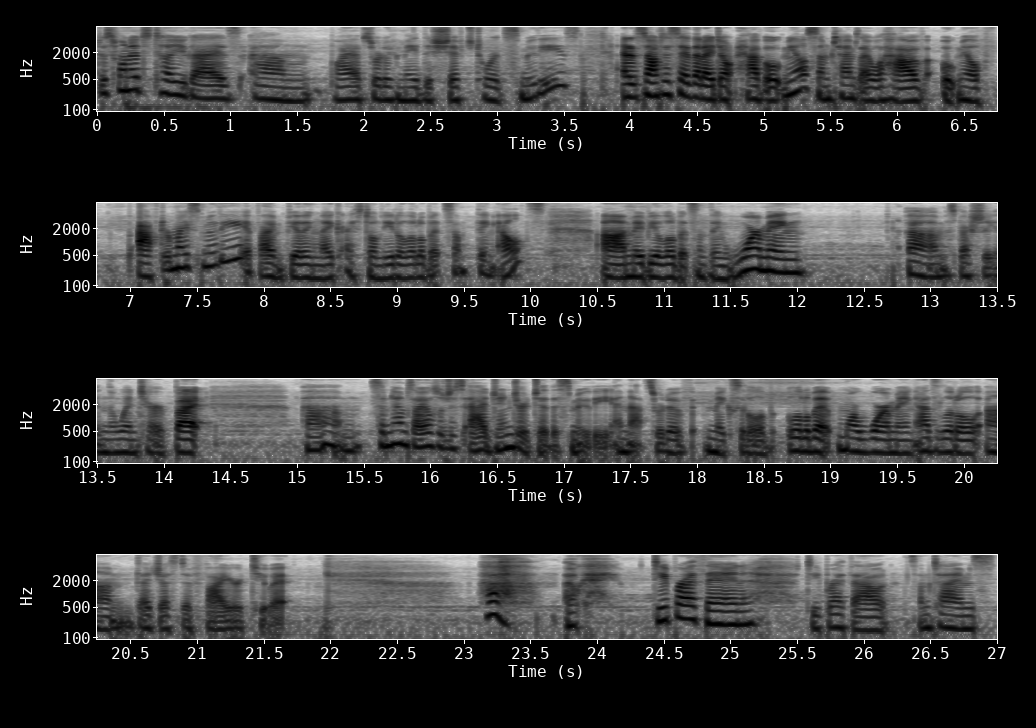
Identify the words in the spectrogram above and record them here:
just wanted to tell you guys um, why I've sort of made the shift towards smoothies. And it's not to say that I don't have oatmeal. Sometimes I will have oatmeal after my smoothie if I'm feeling like I still need a little bit something else, uh, maybe a little bit something warming, um, especially in the winter. But um, sometimes I also just add ginger to the smoothie, and that sort of makes it a little, a little bit more warming, adds a little um, digestive fire to it. okay, deep breath in, deep breath out. Sometimes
